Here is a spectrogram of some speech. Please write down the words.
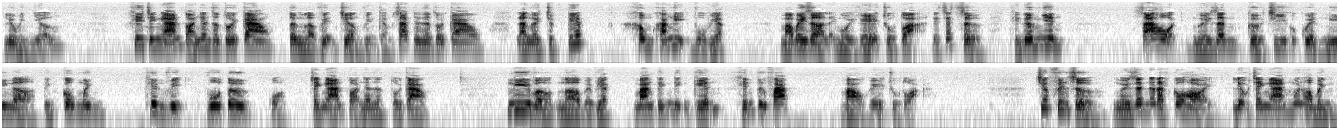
Lưu Bình Nhưỡng, khi tranh án Tòa án Nhân dân tối cao từng là Viện trưởng Viện Kiểm sát Nhân dân tối cao là người trực tiếp không kháng nghị vụ việc, mà bây giờ lại ngồi ghế chủ tọa để xét xử thì đương nhiên xã hội, người dân, cử tri có quyền nghi ngờ tính công minh, thiên vị, vô tư của tránh án Tòa án Nhân dân tối cao. Nghi và ngờ về việc mang tính định kiến khiến tư pháp vào ghế chủ tọa. Trước phiên xử, người dân đã đặt câu hỏi liệu tránh án Nguyễn Hòa Bình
